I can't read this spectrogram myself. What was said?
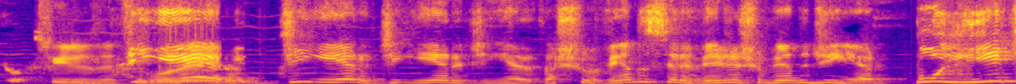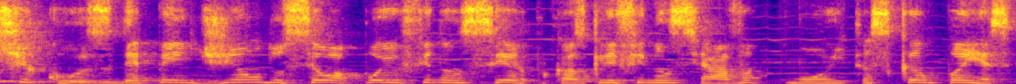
Seus filhos dinheiro, dinheiro, dinheiro, dinheiro. Tá chovendo cerveja, chovendo dinheiro. Políticos dependiam do seu apoio financeiro, por causa que ele financiava muitas campanhas.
